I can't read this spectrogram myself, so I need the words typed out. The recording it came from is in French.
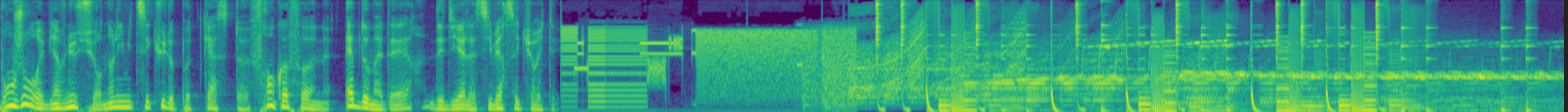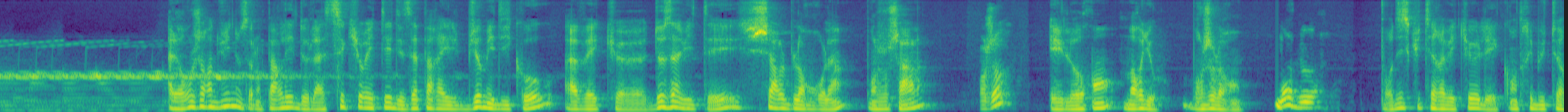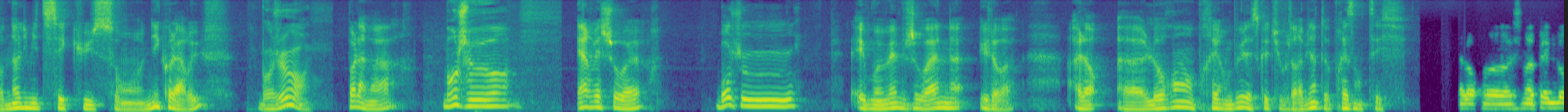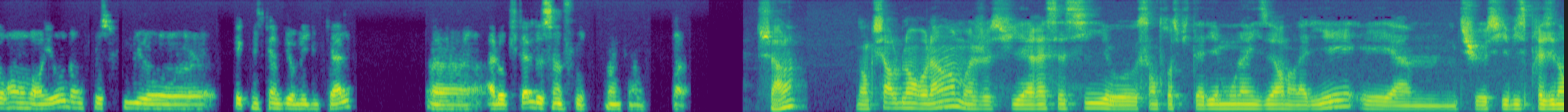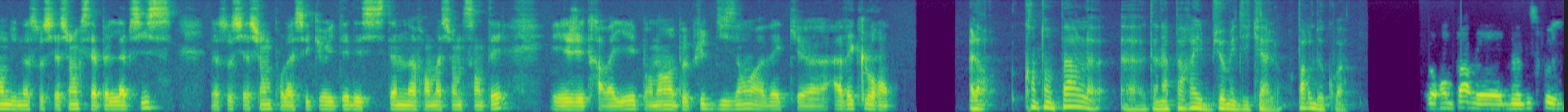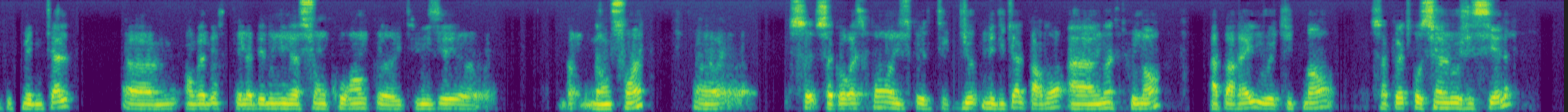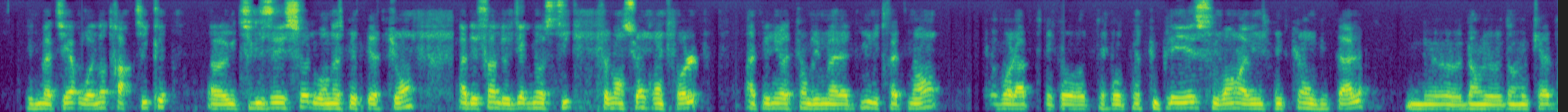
Bonjour et bienvenue sur Non Limite Sécu, le podcast francophone hebdomadaire dédié à la cybersécurité. Alors aujourd'hui, nous allons parler de la sécurité des appareils biomédicaux avec euh, deux invités, Charles Blanc-Rollin. Bonjour Charles. Bonjour. Et Laurent Moriot. Bonjour Laurent. Bonjour. Pour discuter avec eux, les contributeurs Non Limite Sécu sont Nicolas Ruff. Bonjour. Paul Amar. Bonjour. Hervé Schauer. Bonjour. Et moi-même, Johan Uloa. Alors, euh, Laurent, en préambule, est-ce que tu voudrais bien te présenter? Alors, euh, je m'appelle Laurent Morio, donc je suis euh, technicien biomédical à l'hôpital de Saint-Flour. Voilà. Charles? Donc Charles Blanc-Rollin, moi je suis RSSI au centre hospitalier Moulin-Isère dans l'Allier et euh, je suis aussi vice-président d'une association qui s'appelle l'APSIS, l'association pour la sécurité des systèmes d'information de santé et j'ai travaillé pendant un peu plus de dix ans avec, euh, avec Laurent. Alors, quand on parle euh, d'un appareil biomédical, on parle de quoi? Laurent parle d'un dispositif médical, on va dire que c'est la dénomination courante utilisée dans, dans le soin. Euh, ça correspond à un dispositif médical pardon, à un instrument, appareil ou équipement. Ça peut être aussi un logiciel, une matière ou un autre article euh, utilisé seul ou en association à des fins de diagnostic, prévention, contrôle, atténuation d'une maladie ou traitement. Voilà, pour, pour, pour suppléer souvent à une fonction vitale euh, dans le dans le cas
